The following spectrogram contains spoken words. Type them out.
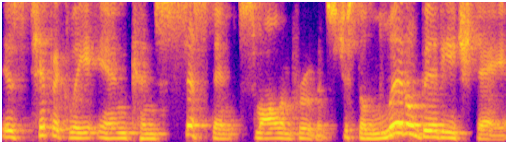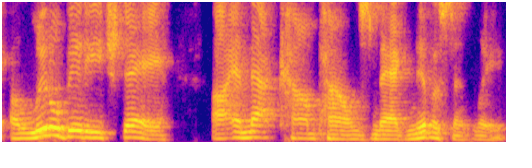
is typically in consistent small improvements, just a little bit each day, a little bit each day. Uh, and that compounds magnificently.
